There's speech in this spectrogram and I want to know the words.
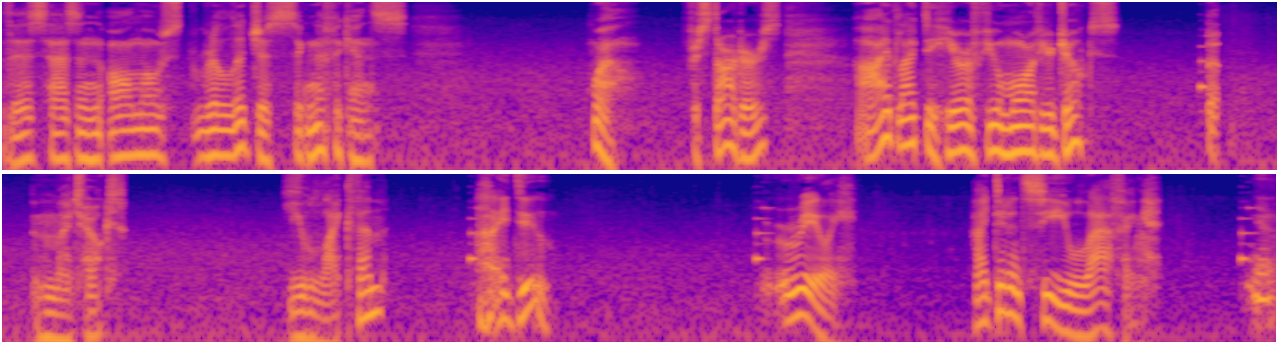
this has an almost religious significance. Well, for starters, I'd like to hear a few more of your jokes. Uh, my jokes? You like them? I do. Really? I didn't see you laughing. Yeah,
